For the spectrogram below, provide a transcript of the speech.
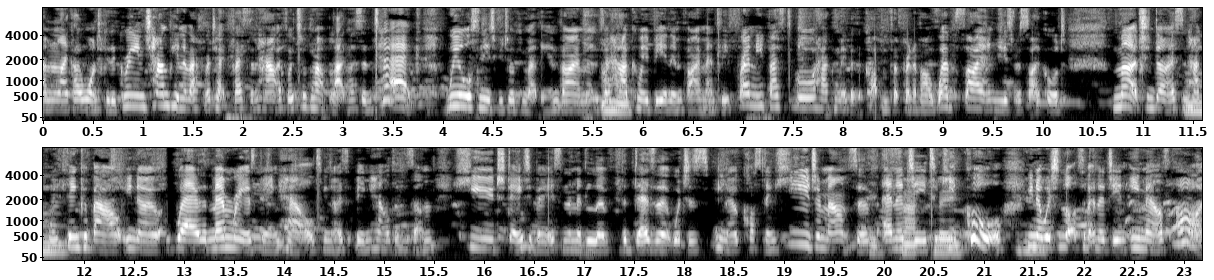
I'm like, I want to be the green champion of Afro Tech Fest, and how if we're talking about blackness and tech, we also need to be talking about the environment. So how mm-hmm. can we be an environmentally friendly festival? How can we look at the carbon footprint of our website and use recycled merchandise? And how can we mm. think about, you know, where the memory is being held? You know, is it being held in some huge database in the middle of the desert, which is, you know, costing huge amounts of energy to keep cool? You know, which lots of energy and emails are.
